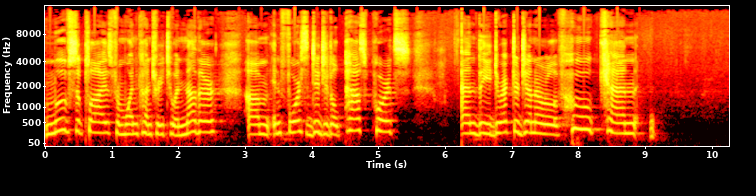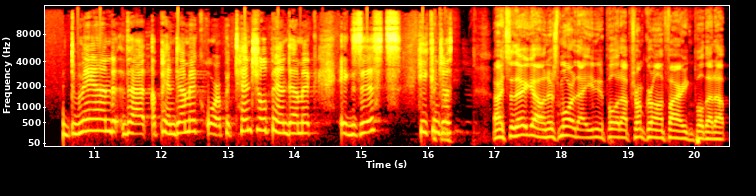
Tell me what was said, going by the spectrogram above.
move supplies from one country to another, um, enforce digital passports, and the Director General of WHO can demand that a pandemic or a potential pandemic exists. He can mm-hmm. just. All right, so there you go. And there's more of that. You need to pull it up. Trump Girl on Fire. You can pull that up.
